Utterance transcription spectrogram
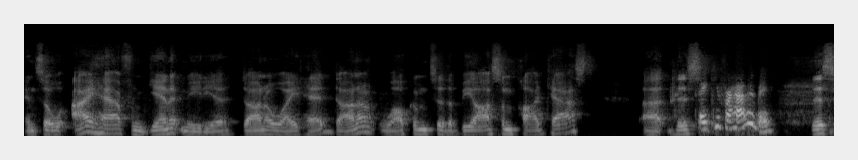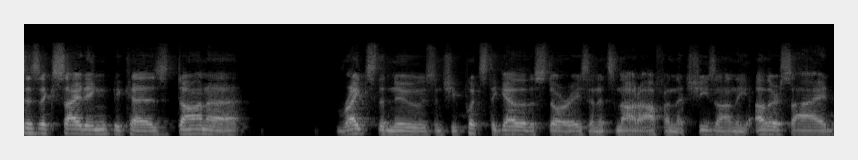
And so I have from Gannett Media, Donna Whitehead. Donna, welcome to the Be Awesome podcast. Uh, this thank you for having me. This is exciting because Donna writes the news and she puts together the stories, and it's not often that she's on the other side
